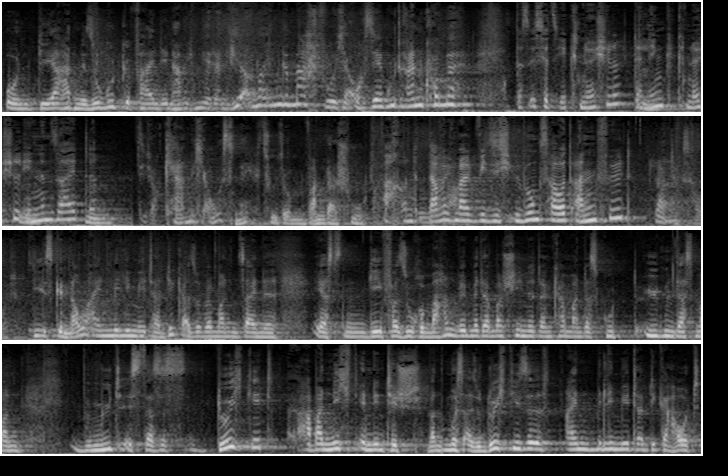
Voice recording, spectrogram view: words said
Und der hat mir so gut gefallen, den habe ich mir dann hier auch noch hingemacht, wo ich ja auch sehr gut rankomme. Das ist jetzt Ihr Knöchel, Mhm. der linke Knöchel, Innenseite. Sieht doch kernig aus, ne? Zu so einem Wanderschuh. Ach, und darf ich mal, wie sich Übungshaut anfühlt? Latexhaut. Die ist genau einen Millimeter dick. Also wenn man seine ersten Gehversuche machen will mit der Maschine, dann kann man das gut üben, dass man bemüht ist, dass es durchgeht, aber nicht in den Tisch. Man muss also durch diese einen Millimeter dicke Haut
